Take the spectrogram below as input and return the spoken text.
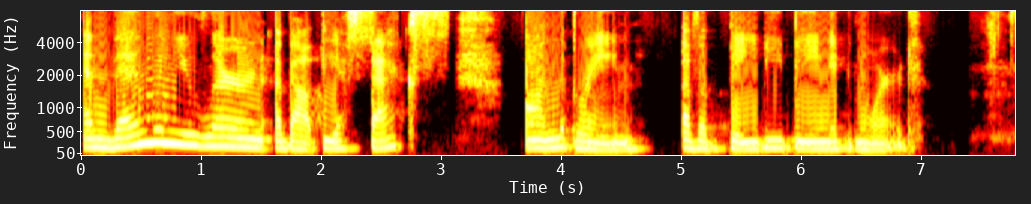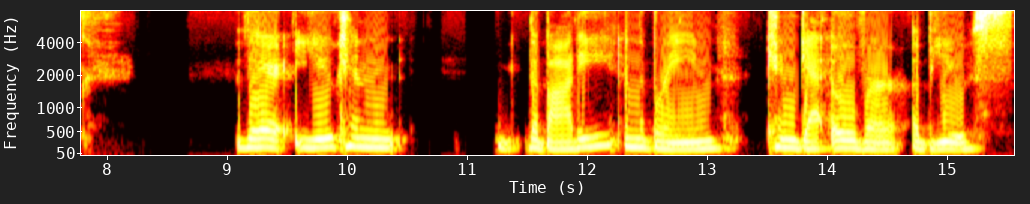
And then when you learn about the effects on the brain of a baby being ignored, there you can, the body and the brain can get over abuse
